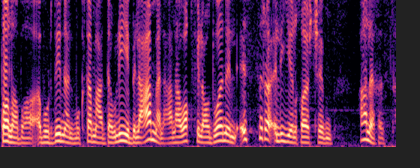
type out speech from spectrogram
طلب أبوردين المجتمع الدولي بالعمل على وقف العدوان الإسرائيلي الغاشم على غزة.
